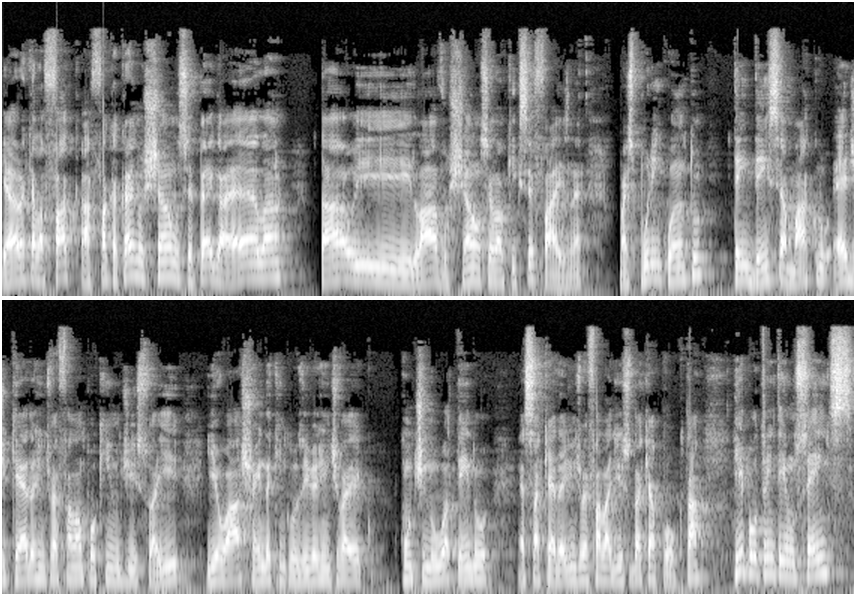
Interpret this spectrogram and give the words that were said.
e a hora que ela faca, a faca cai no chão, você pega ela, tal, e lava o chão, sei lá o que, que você faz, né? Mas por enquanto, tendência macro é de queda, a gente vai falar um pouquinho disso aí, e eu acho ainda que inclusive a gente vai continua tendo essa queda, a gente vai falar disso daqui a pouco, tá? Ripple 31 cents,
